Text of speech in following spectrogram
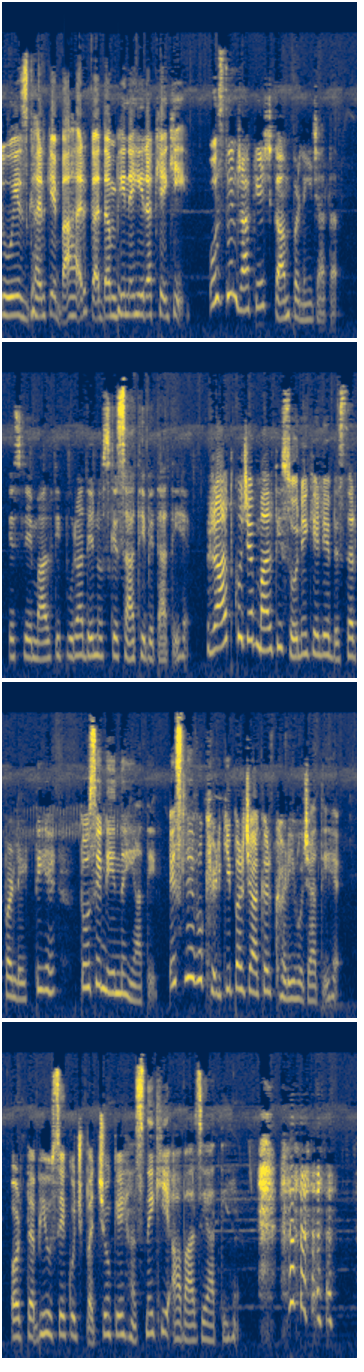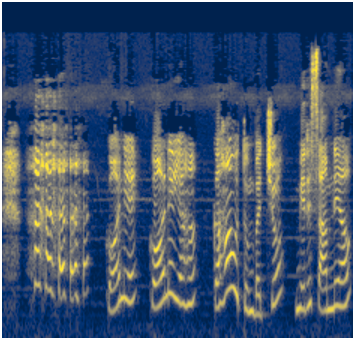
तू इस घर के बाहर कदम भी नहीं रखेगी। उस दिन राकेश काम पर नहीं जाता, इसलिए मालती पूरा दिन उसके साथ ही बिताती है। रात को जब मालती सोने के लिए बिस्तर पर लेटती है तो उसे नींद नहीं आती, इसलिए वो खिड़की पर जाकर खड़ी हो जाती है, और तभी उसे कुछ बच्चों के हंसने की आवाज़ें आती हैं। कौन है? कौन है यहाँ? कहाँ हो तुम बच्चों? मेरे सामने आओ।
